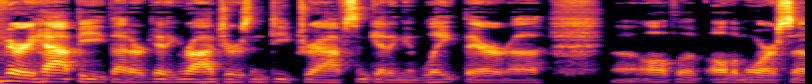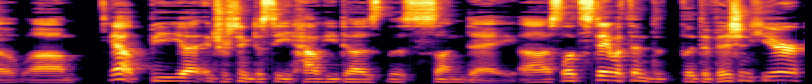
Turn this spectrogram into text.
very happy that are getting Rogers in deep drafts and getting him late there, uh, uh, all the all the more. So, um, yeah, it'll be uh, interesting to see how he does this Sunday. Uh, so let's stay within the, the, division here.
